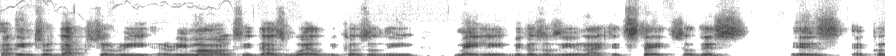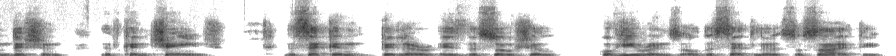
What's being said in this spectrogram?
uh, introductory remarks, it does well because of the mainly because of the United States. So this is a condition that can change. The second pillar is the social coherence of the settler society.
